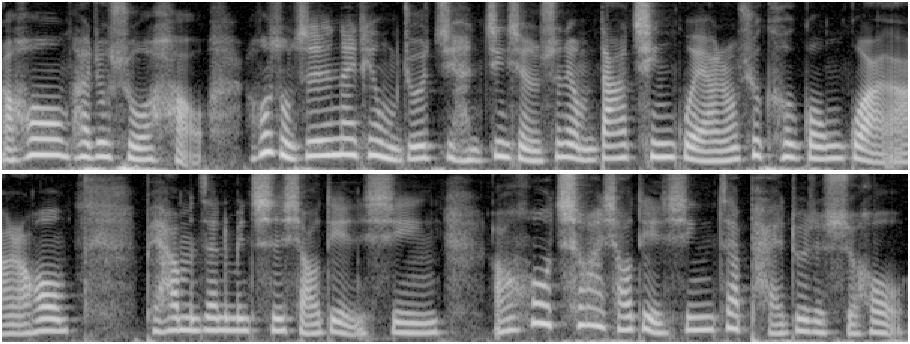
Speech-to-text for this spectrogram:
然后他就说好。然后总之那天我们就很尽显的顺利，我们搭轻轨啊，然后去科公馆啊，然后陪他们在那边吃小点心。然后吃完小点心，在排队的时候。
